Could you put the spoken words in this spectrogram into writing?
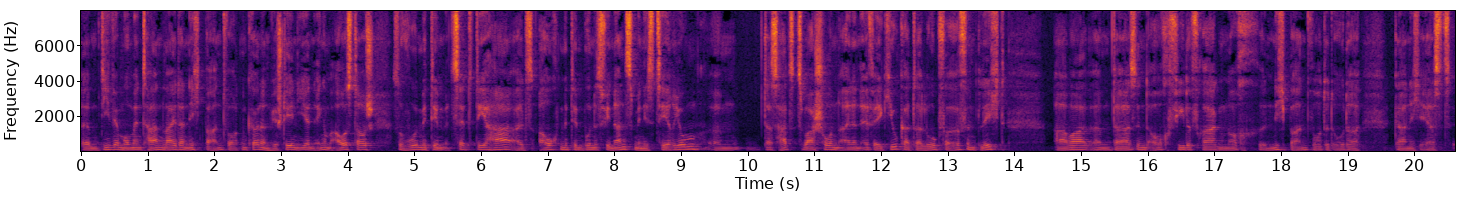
ähm, die wir momentan leider nicht beantworten können. Wir stehen hier in engem Austausch sowohl mit dem ZDH als auch mit dem Bundesfinanzministerium. Das hat zwar schon einen FAQ-Katalog veröffentlicht, aber ähm, da sind auch viele Fragen noch nicht beantwortet oder gar nicht erst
